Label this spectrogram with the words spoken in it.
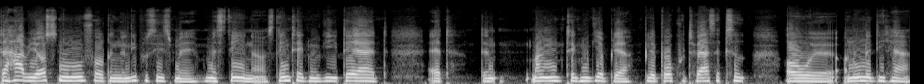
Der har vi også nogle udfordringer lige præcis med, med sten og stenteknologi. Det er, at, at den, mange teknologier bliver, bliver brugt på tværs af tid, og, øh, og nogle af de her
